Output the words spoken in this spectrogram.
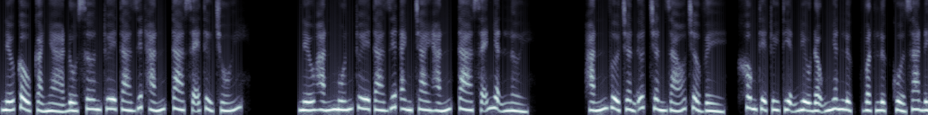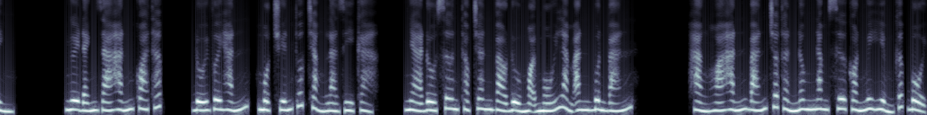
Nếu cậu cả nhà đồ sơn thuê ta giết hắn ta sẽ từ chối. Nếu hắn muốn thuê ta giết anh trai hắn ta sẽ nhận lời. Hắn vừa chân ướt chân giáo trở về, không thể tùy tiện điều động nhân lực vật lực của gia đình. Người đánh giá hắn qua thấp, đối với hắn, một chuyến thuốc chẳng là gì cả. Nhà đồ sơn thọc chân vào đủ mọi mối làm ăn buôn bán. Hàng hóa hắn bán cho thần nông năm xưa còn nguy hiểm gấp bội.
